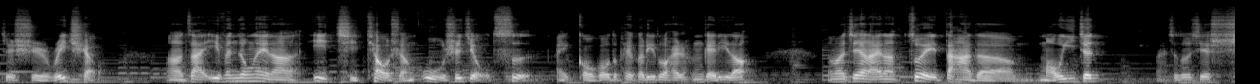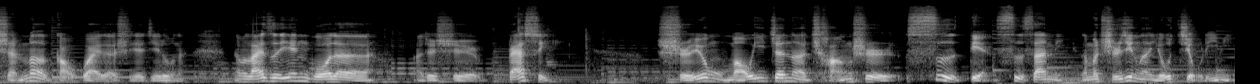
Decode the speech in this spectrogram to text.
这是 Rachel，啊，在一分钟内呢，一起跳绳五十九次，哎，狗狗的配合力度还是很给力的哦。那么接下来呢，最大的毛衣针，啊，这都是些什么搞怪的世界纪录呢？那么来自英国的啊，就是 Bessie，使用毛衣针呢，长是四点四三米，那么直径呢有九厘米。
